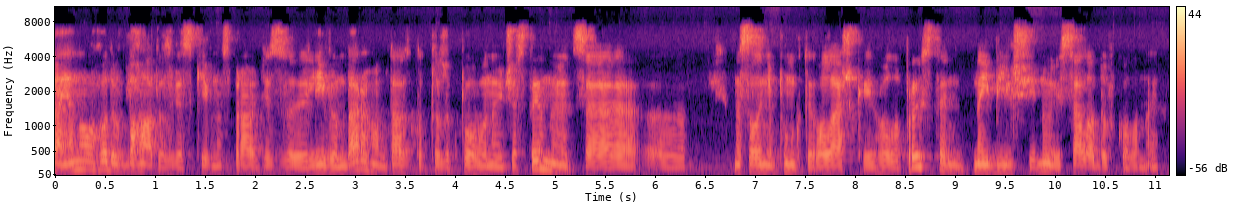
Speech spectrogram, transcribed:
Так, я налагодив багато зв'язків насправді з лівим берегом, та тобто з окупованою частиною. Це е, населені пункти Олешки і Гола Пристань, найбільші, ну і села довкола них.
